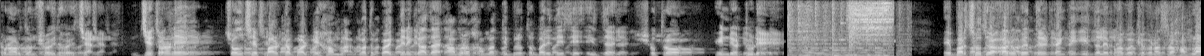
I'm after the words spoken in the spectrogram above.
পনেরো জন শহীদ হয়েছেন। যে কারণে চলছে পাল্টা পাল্টি হামলা। গত কয়েকদিনে গাজায় আবারও হামলা তীব্রতা বাড়িয়ে দিয়েছে ইসরায়েল। সূত্র ইন্ডিয়া টুডে। এবার সৌদি আরবের ট্যাঙ্কে ইসরায়েলে ভয়াবহ ক্ষেপণাস্ত্র হামলা।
